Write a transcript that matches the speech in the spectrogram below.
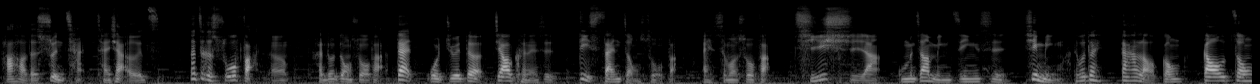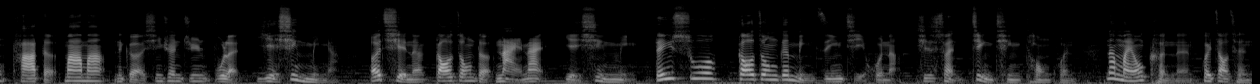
好好的顺产，产下儿子。那这个说法呢，很多这种说法，但我觉得较可能是第三种说法。哎，什么说法？其实啊，我们知道闵智英是姓闵嘛，对不对？但她老公高宗她的妈妈那个新宣君夫人也姓闵啊，而且呢，高宗的奶奶也姓闵，等于说高宗跟闵智英结婚啊，其实算近亲通婚。那蛮有可能会造成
